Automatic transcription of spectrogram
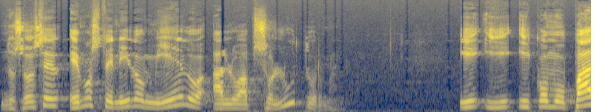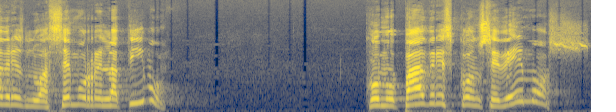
Nosotros hemos tenido miedo a lo absoluto, hermano. Y, y, como padres lo hacemos relativo. Como padres concedemos.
